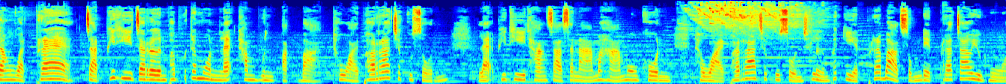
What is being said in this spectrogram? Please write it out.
จังหวัดแพร่จัดพิธีเจริญพระพุทธมนต์และทำบุญตักบาตรถวายพระราชกุศล และพิธีทางศาสนามหามงคล ถวายพระราชกุศลเฉลิมพระเกียรติพระบาทสมเด็จพระเจ้าอยู่หัว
